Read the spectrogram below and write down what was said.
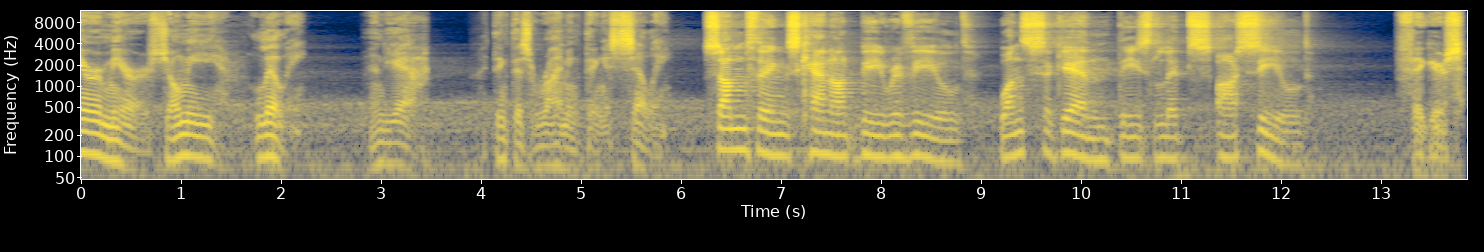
Mirror, mirror, show me Lily. And yeah, I think this rhyming thing is silly. Some things cannot be revealed. Once again, these lips are sealed. Figures.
